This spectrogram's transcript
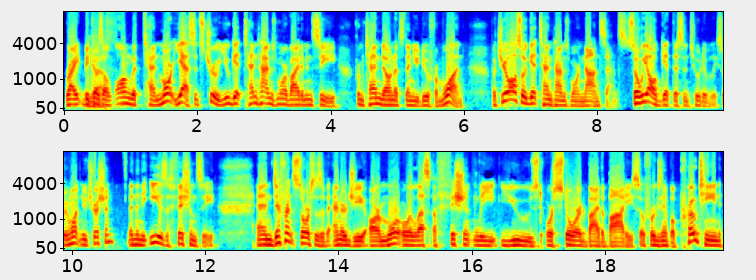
Right? Because yes. along with 10 more, yes, it's true. You get 10 times more vitamin C from 10 donuts than you do from one but you also get 10 times more nonsense. So we all get this intuitively. So we want nutrition, and then the E is efficiency. And different sources of energy are more or less efficiently used or stored by the body. So, for example, protein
